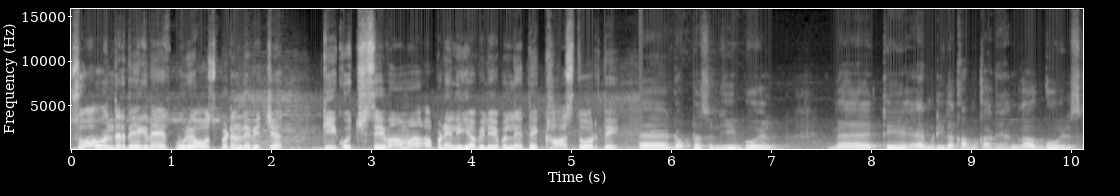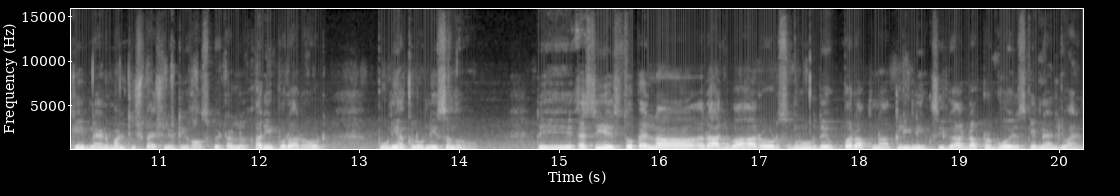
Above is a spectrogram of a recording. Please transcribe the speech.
ਸੋ ਆਓ ਅੰਦਰ ਦੇਖਦੇ ਹਾਂ ਇਸ ਪੂਰੇ ਹਸਪੀਟਲ ਦੇ ਵਿੱਚ ਕੀ ਕੁਝ ਸੇਵਾਵਾਂ ਆਪਣੇ ਲਈ ਅਵੇਲੇਬਲ ਨੇ ਤੇ ਖਾਸ ਤੌਰ ਤੇ। ਮੈਂ ਡਾਕਟਰ ਸੰਜੀਵ ਗੋਇਲ, ਮੈਂ ਇੱਥੇ ਡੀ ਦਾ ਕੰਮ ਕਰ ਰਿਹਾ ਹਾਂ Goyal skin and multi specialty hospital Haripura road, Punia colony, Sangrur. ਤੇ ਅਸੀਂ ਇਸ ਤੋਂ ਪਹਿਲਾਂ ਰਾਜਵਾਹਾ ਰੋਡ, ਸੰਗਰੂਰ ਦੇ ਉੱਪਰ ਆਪਣਾ ਕਲੀਨਿਕ ਸੀਗਾ, doctor Goyal skin and joint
